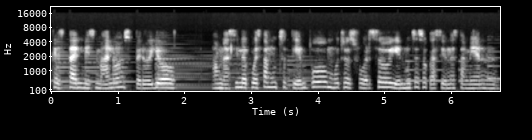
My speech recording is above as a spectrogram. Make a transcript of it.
que está en mis manos, pero ello aún así me cuesta mucho tiempo, mucho esfuerzo y en muchas ocasiones también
